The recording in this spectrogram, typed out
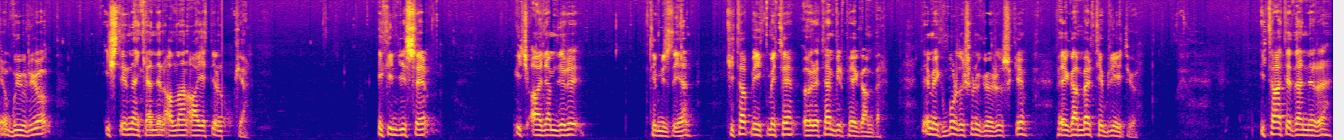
e, buyuruyor işlerinden kendini Allah'ın ayetlerini okuyan. İkincisi iç alemleri temizleyen, kitap ve hikmete öğreten bir peygamber. Demek ki burada şunu görüyoruz ki peygamber tebliğ ediyor. İtaat edenlere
